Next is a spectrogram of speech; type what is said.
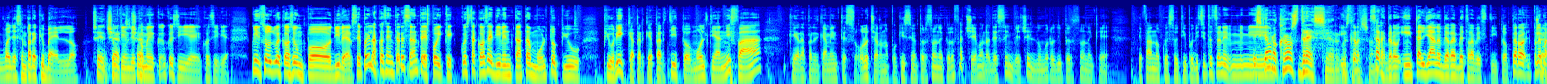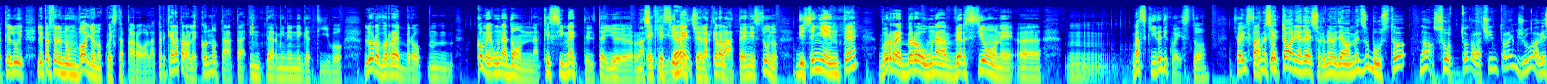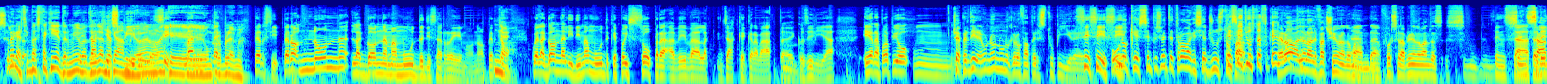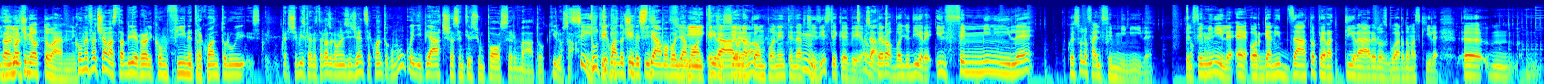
voglia sembrare più bello. Sì, certo, Quindi certo. come- così e così via. Quindi sono due cose un po' diverse. E poi la cosa interessante è poi che questa cosa è diventata molto più, più ricca perché è partito molti anni fa che era praticamente solo, c'erano pochissime persone che lo facevano, adesso invece il numero di persone che, che fanno questo tipo di situazione mi- si chiamano cross-dresser queste cro- sarebbero in italiano verrebbe travestito, però il problema Certo. è che lui, le persone non vogliono questa parola perché la parola è connotata in termine negativo. Loro vorrebbero mh, come una donna che si mette il tailleur Maschile, e che si mette la certo. cravatta e nessuno dice niente, vorrebbero una versione eh, mh, maschile di questo. Cioè il fatto Come se Tony adesso che noi vediamo a mezzo busto, no, sotto dalla cintola in giù avesse Ragazzi, dei- basta chiedermi, io vado di là mi a cambio, eh, non è Sì, che ma- è un ma- problema. Per sì, però non la gonna Mahmood di Sanremo, no? Perché No. Quella gonna lì di Mahmood, che poi sopra aveva la giacca e cravatta e Mm. così via, era proprio un... Cioè, per dire, non uno che lo fa per stupire, Sì, sì, sì. uno che semplicemente trova che sia giusto Che sia farlo. giusto- che- Però allora le faccio io una domanda, Eh, forse la prima domanda s- sensata, sensata degli, degli ultimi otto anni. Come facciamo a stabilire però il confine tra quanto lui percepisca questa cosa come un'esigenza e quanto comunque gli piaccia sentirsi un po' osservato? Chi lo sa? Sì, Tutti che- quando che ci vestiamo vogliamo sì, che attirare, ci sia una no? componente narcisistica è vero, Esatto. però voglio dire, il femminile, questo lo fa il femminile. Cioè, Il Ok. femminile è organizzato per attirare lo sguardo maschile. Eh, mh,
